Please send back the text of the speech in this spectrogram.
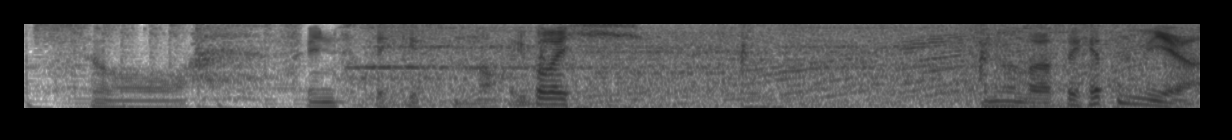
So, 50 Kisten noch übrig. 35 hätten wir.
